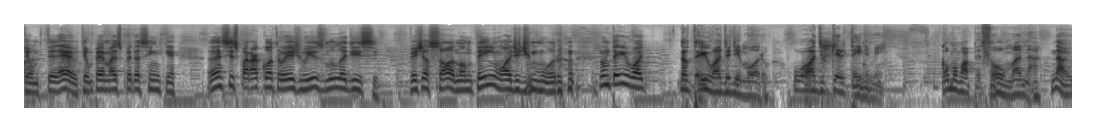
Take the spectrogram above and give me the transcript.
tem um, tem- é, tem um pé mais um pedacinho aqui. Antes de parar contra o ex-juiz, Lula disse: Veja só, não tenho ódio de Moro. Não tenho ódio. Não tenho ódio de Moro. O ódio que ele tem em mim. Como uma pessoa humana. Não,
